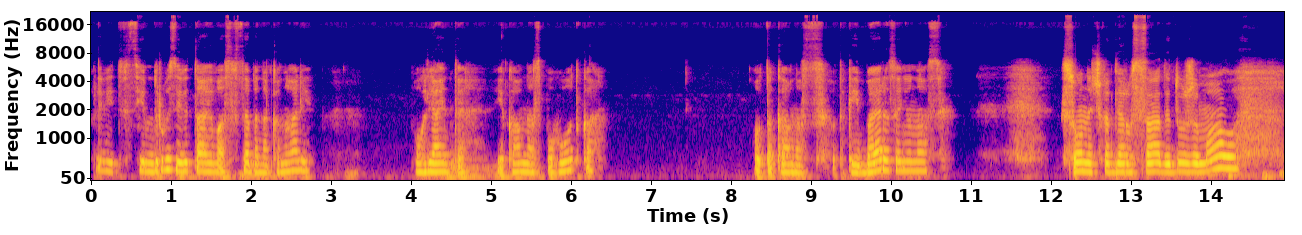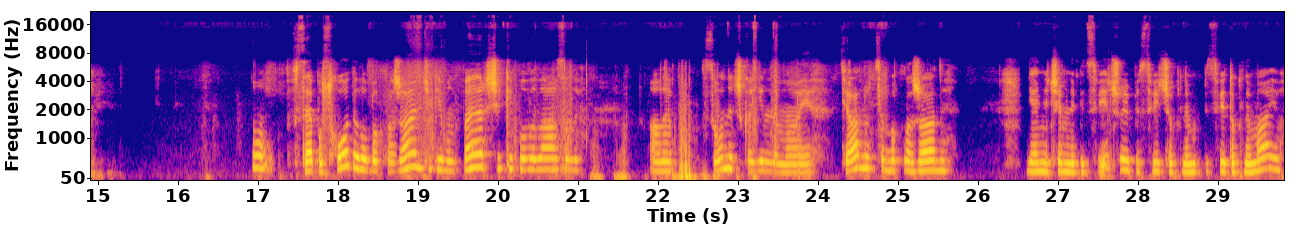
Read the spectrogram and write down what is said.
Привіт всім, друзі! Вітаю вас в себе на каналі. Погляньте, яка в нас погодка. Отака в нас, отакий березень у нас. Сонечка для розсади дуже мало. Ну, все посходило, баклажанчики, вон перчики повилазили, але сонечка їм немає. Тянуться баклажани. Я нічим не підсвічую, підсвічок не, підсвіток не маю.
